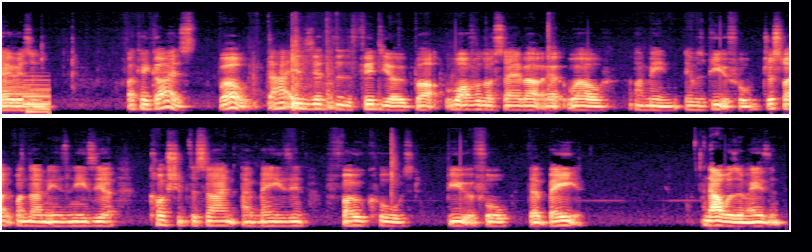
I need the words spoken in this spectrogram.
there isn't. Okay, guys. Well, that is the end of the video. But what have I got to say about it? Well, I mean, it was beautiful, just like Wonderland in Indonesia, Costume design, amazing. Vocals, beautiful. The beat, that was amazing.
